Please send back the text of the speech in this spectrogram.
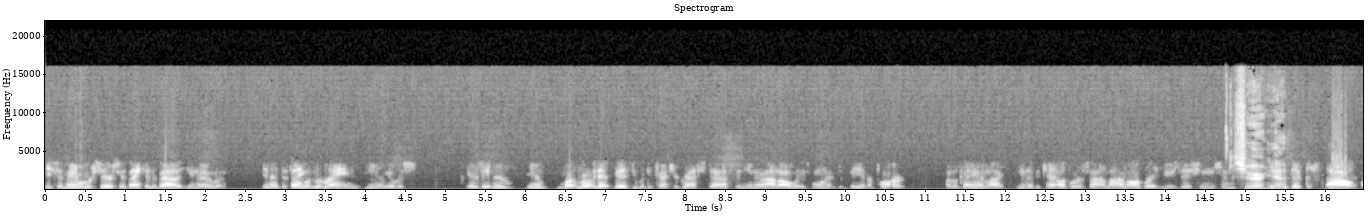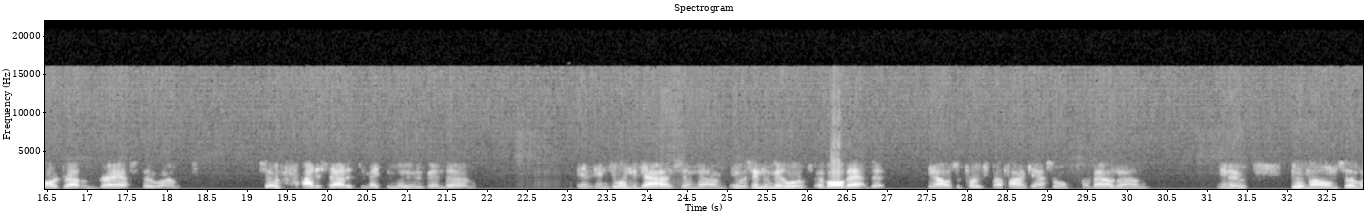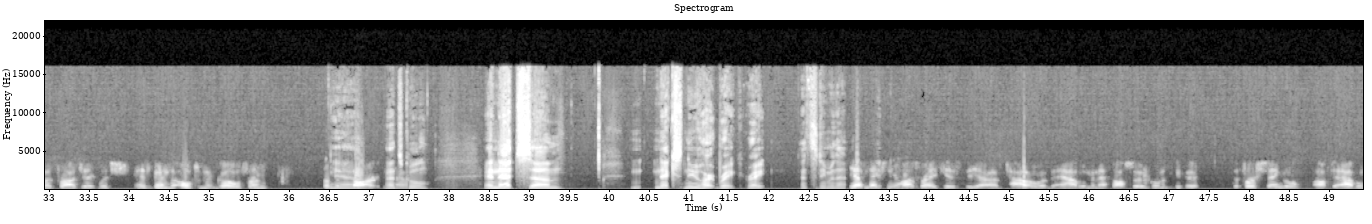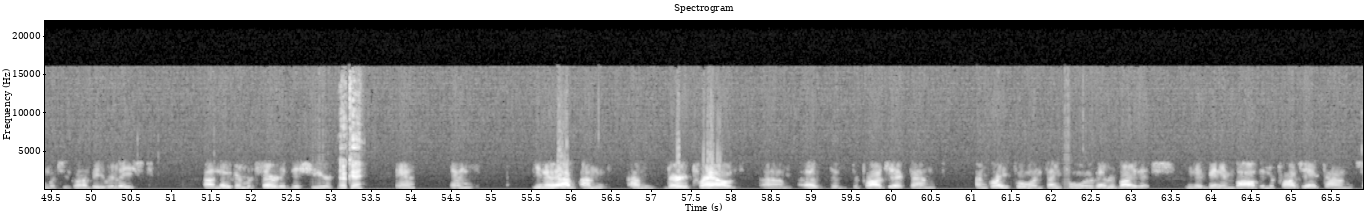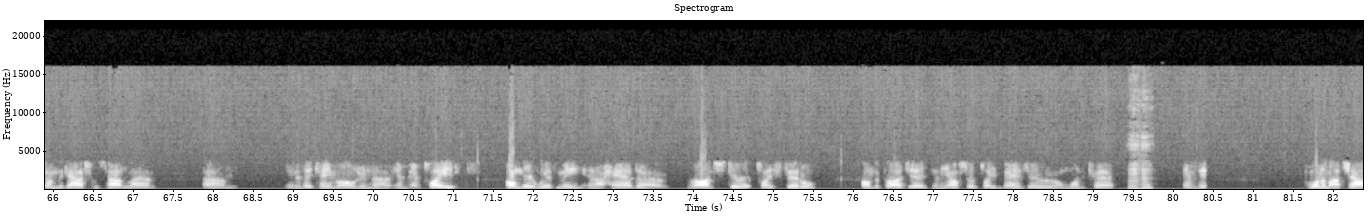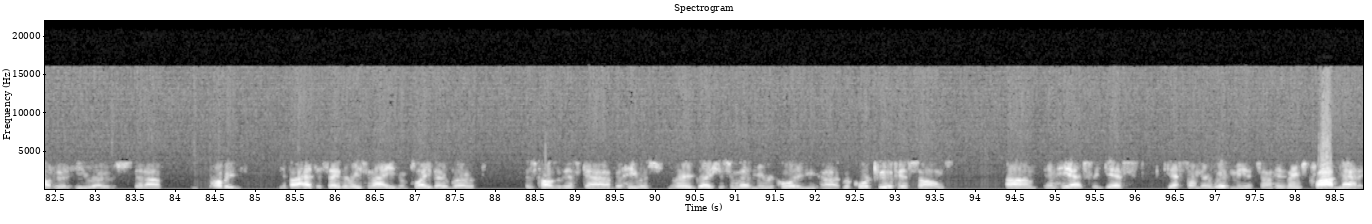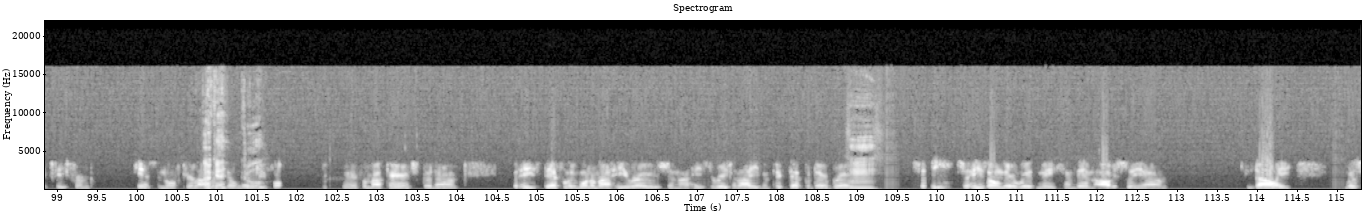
he said, "Man, we're seriously thinking about it," you know. And you know, the thing with Lorraine, you know, it was it was either you know wasn't really that busy with the country grass stuff, and you know, I'd always wanted to be in a part of a band like you know the Caliber Sideline, all great musicians and sure, yeah, a different style of hard driving grass. So, um, so I decided to make the move and um, and, and join the guys, and um, it was in the middle of, of all that that you know I was approached by Pinecastle about um, you know doing my own solo project, which has been the ultimate goal from from yeah, the start. That's know. cool, and that's um, next new heartbreak, right? That's the name of that. Yep, Next New Heartbreak is the uh, title of the album, and that's also going to be the, the first single off the album, which is going to be released uh, November 3rd of this year. Okay. And and you know, I'm I'm, I'm very proud um, of the, the project. I'm I'm grateful and thankful of everybody that's you know been involved in the project. Um, some of the guys from Sideline, um, you know, they came on and, uh, and and played on there with me, and I had uh, Ron Stewart play fiddle on the project, and he also played banjo on one cut. Mm-hmm. And then one of my childhood heroes that I probably, if I had to say the reason I even played Dobro is because of this guy, but he was very gracious and letting me recording uh, record two of his songs, um, and he actually guest guest on there with me. It's uh, his name's Clyde Mattocks. He's from Kinston, North Carolina. Okay, he don't live cool. too far you know, from my parents, but um, but he's definitely one of my heroes, and uh, he's the reason I even picked up a dobro. Hmm. So he so he's on there with me, and then obviously um, Dolly was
